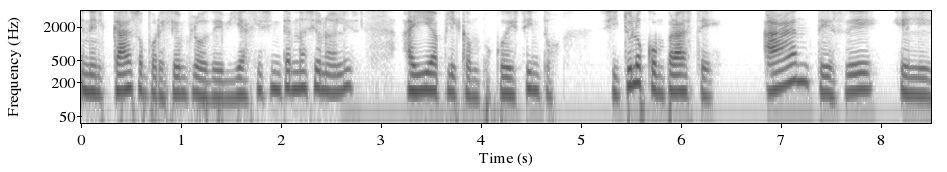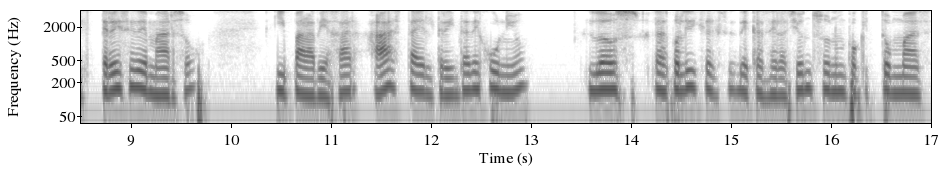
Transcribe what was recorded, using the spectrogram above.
En el caso, por ejemplo, de viajes internacionales, ahí aplica un poco distinto. Si tú lo compraste antes de el 13 de marzo, y para viajar hasta el 30 de junio, las políticas de cancelación son un poquito más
